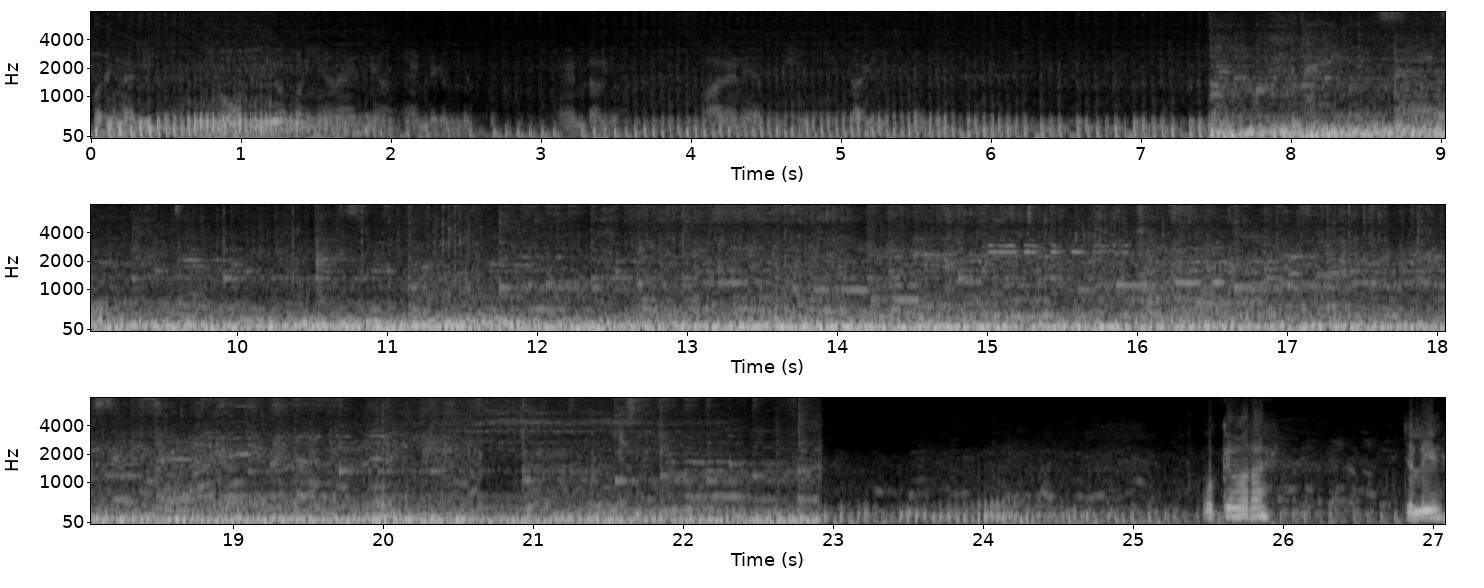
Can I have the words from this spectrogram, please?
ਪਰ ਇਹਨਾਂ ਦੀ ਜੋ video Oke marah, jeli.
